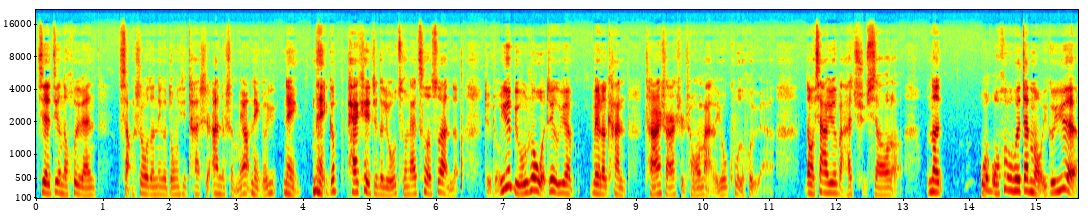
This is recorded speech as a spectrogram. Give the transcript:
界定的会员。享受的那个东西，它是按照什么样哪个哪哪个 package 的留存来测算的？这种，因为比如说我这个月为了看《长安十二时辰》，我买了优酷的会员，那我下个月把它取消了，那我我会不会在某一个月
